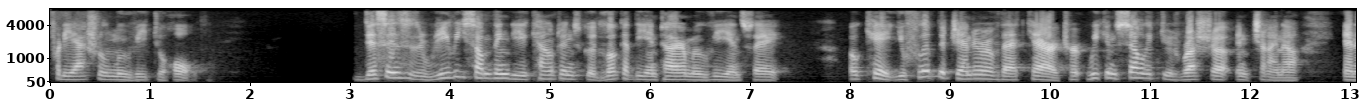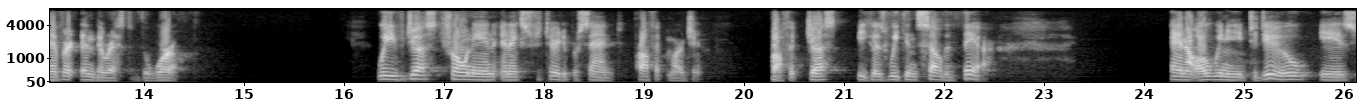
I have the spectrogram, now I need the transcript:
for the actual movie to hold. This is really something the accountants could look at the entire movie and say, okay, you flip the gender of that character, we can sell it to Russia and China and, ever, and the rest of the world. We've just thrown in an extra 30% profit margin, profit just because we can sell it there. And all we need to do is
